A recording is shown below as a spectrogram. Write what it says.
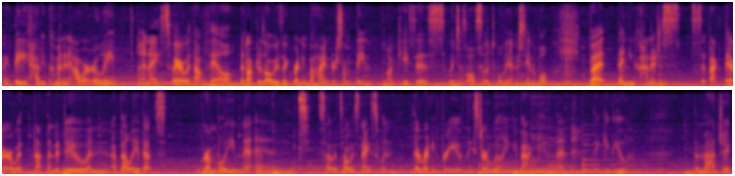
like they have you come in an hour early. And I swear without fail, the doctor's always like running behind or something on cases, which is also totally understandable. But then you kind of just sit back there with nothing to do and a belly that's grumbling. And so it's always nice when they're ready for you and they start wheeling you back and then they give you the magic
